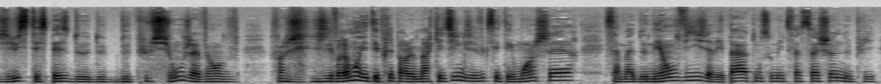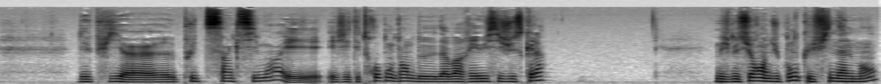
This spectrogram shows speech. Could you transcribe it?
J'ai eu cette espèce de, de, pulsion. J'avais. Enfin, j'ai vraiment été pris par le marketing. J'ai vu que c'était moins cher. Ça m'a donné envie. J'avais pas consommé de fast fashion depuis, depuis euh, plus de cinq six mois. Et, j'étais trop contente de- d'avoir réussi jusque-là. Mais je me suis rendu compte que finalement,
